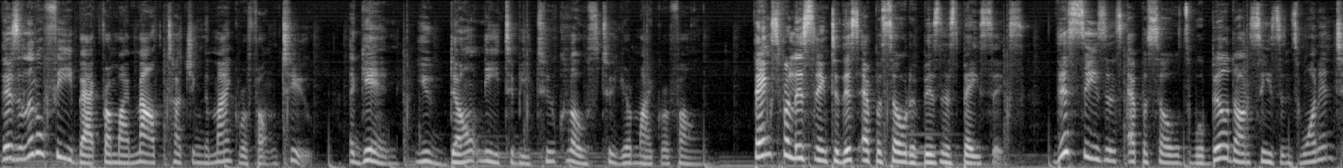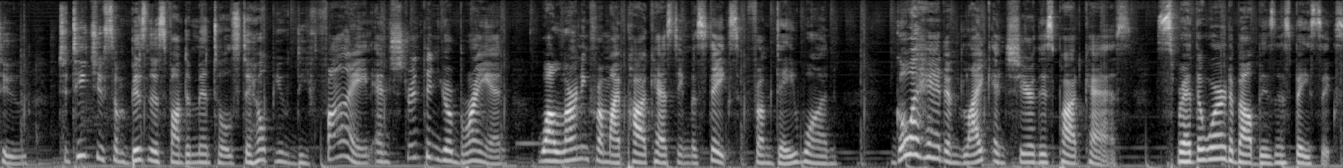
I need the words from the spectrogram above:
There's a little feedback from my mouth touching the microphone, too. Again, you don't need to be too close to your microphone. Thanks for listening to this episode of Business Basics. This season's episodes will build on seasons one and two to teach you some business fundamentals to help you define and strengthen your brand while learning from my podcasting mistakes from day one. Go ahead and like and share this podcast. Spread the word about business basics.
